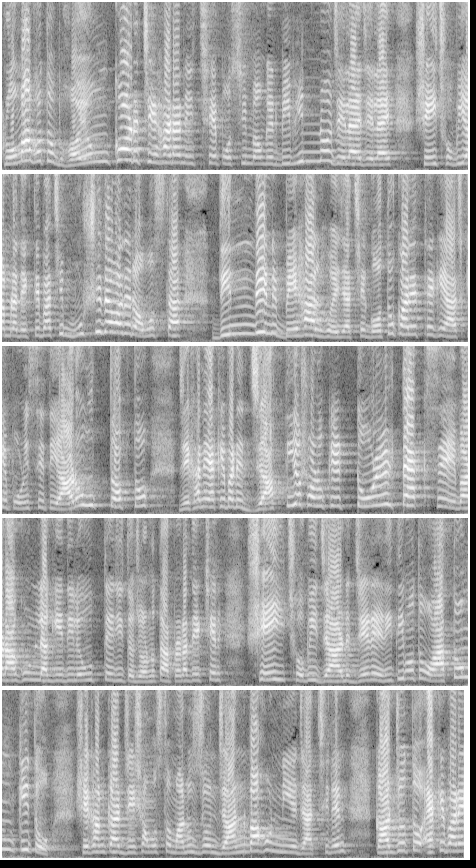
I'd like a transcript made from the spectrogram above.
ক্রমাগত ভয়ঙ্কর চেহারা নিচ্ছে পশ্চিমবঙ্গের বিভিন্ন জেলায় জেলায়। সেই ছবি আমরা দেখতে পাচ্ছি। মুর্শিদাবাদের অবস্থা দিন দিন বেহাল হয়ে যাচ্ছে। গতকালের থেকে আজকে পরিস্থিতি আরও উত্তপ্ত, যেখানে একেবারে জাতীয় সড়কের টোল ট্যাক্সে এবার আগুন লাগিয়ে দিল উত্তেজিত জনতা। আপনারা দেখছেন সেই ছবি যার জেরে রীতিমতো আতঙ্কিত সেখানকার যে সমস্ত মানুষজন যানবাহন নিয়ে যাচ্ছিলেন, কার্যত একেবারে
